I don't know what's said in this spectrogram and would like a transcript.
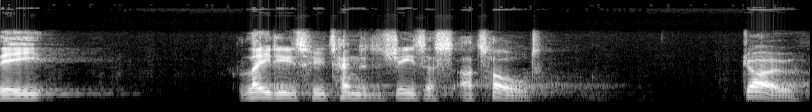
The ladies who tended to Jesus are told, Go,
